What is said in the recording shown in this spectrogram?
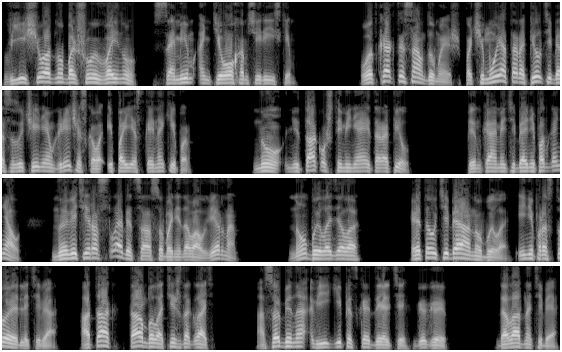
в еще одну большую войну с самим Антиохом Сирийским. Вот как ты сам думаешь, почему я торопил тебя с изучением греческого и поездкой на Кипр? Ну, не так уж ты меня и торопил. Пинками тебя не подгонял, но ведь и расслабиться особо не давал, верно? Ну, было дело. Это у тебя оно было, и непростое для тебя. А так, там была тишь да гладь. Особенно в египетской дельте, ГГ. Да ладно тебе.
